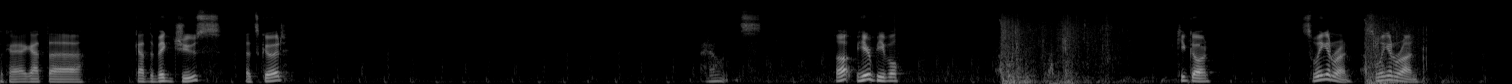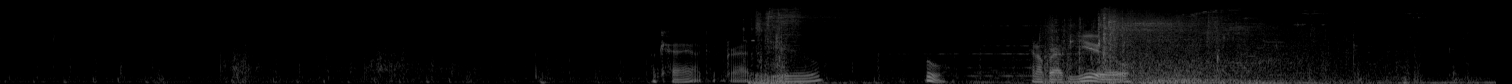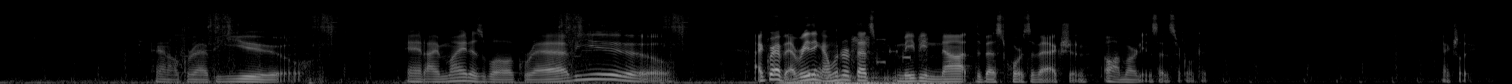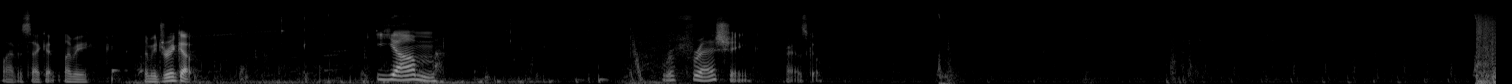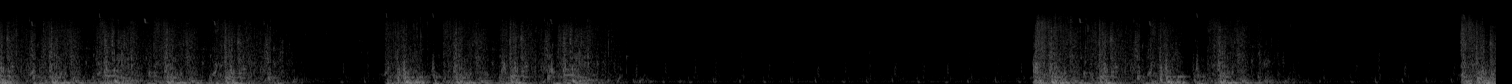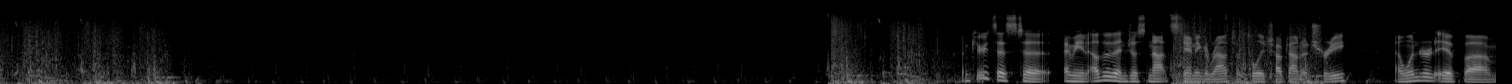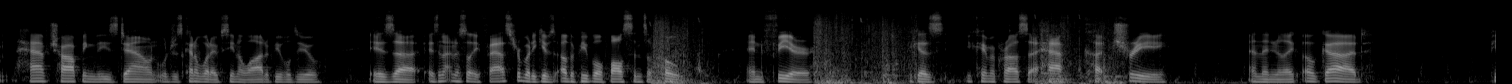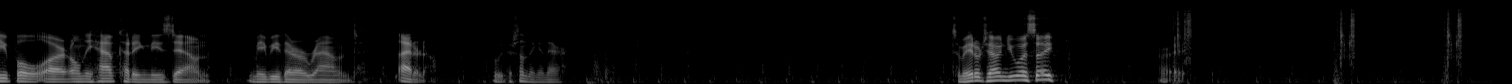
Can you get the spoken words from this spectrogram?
Okay, I got the got the big juice. That's good. I don't. s- Oh, here, people. Keep going. Swing and run. Swing and run. Okay, I'm gonna grab you. Ooh. And I'll grab you. And I'll grab you. And I might as well grab you. I grab everything. I wonder if that's maybe not the best course of action. Oh, I'm already inside the circle. Good. Actually, we'll have a second. Let me let me drink up. Yum. Refreshing. All right, let's go. Curious as to, I mean, other than just not standing around to fully chop down a tree, I wondered if um, half chopping these down, which is kind of what I've seen a lot of people do, is uh, is not necessarily faster, but it gives other people a false sense of hope and fear because you came across a half-cut tree, and then you're like, oh God, people are only half cutting these down. Maybe they're around. I don't know. Ooh, there's something in there. Tomato Town, USA. All right.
